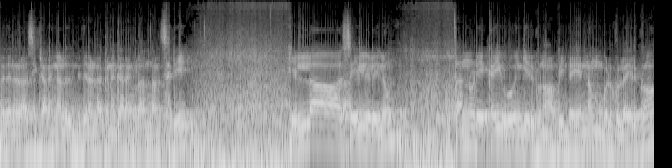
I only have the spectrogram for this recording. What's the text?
மிதன ராசிக்காரங்க அல்லது மிதன லக்னக்காரங்களாக இருந்தாலும் சரி எல்லா செயல்களிலும் தன்னுடைய கை ஓங்கி இருக்கணும் அப்படின்ற எண்ணம் உங்களுக்குள்ளே இருக்கும்.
